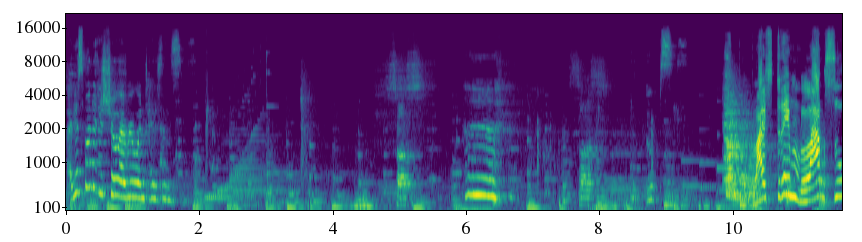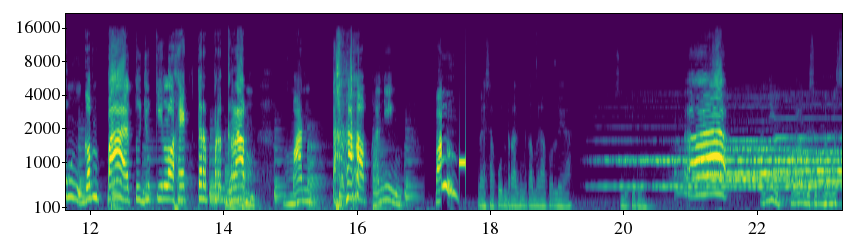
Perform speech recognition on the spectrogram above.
I just wanted to show everyone Tyson's. Sus. Sus. Oops. Top live stream langsung gempa 7 kilo hektar per gram. Mantap anjing. Fuck. Guys, aku nerangin kamera aku dulu ya. Sedikit nih. Ah! Anjing, malah disuruh bos.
